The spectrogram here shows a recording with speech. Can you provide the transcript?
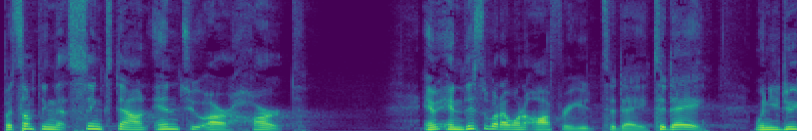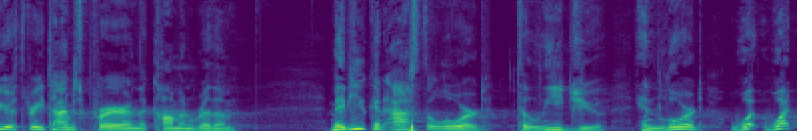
but something that sinks down into our heart. And, and this is what I want to offer you today. Today, when you do your three times prayer in the common rhythm, maybe you can ask the Lord to lead you. And Lord, what, what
